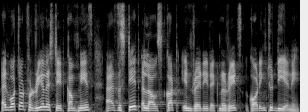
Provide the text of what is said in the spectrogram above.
And watch out for real estate companies as the state allows cut in ready reckoner rates according to DNA.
